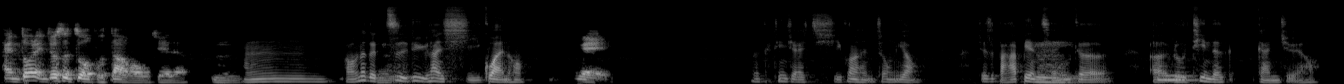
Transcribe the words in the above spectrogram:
很多人就是做不到，我觉得，嗯嗯，哦，那个自律和习惯哦。对，那听起来习惯很重要，就是把它变成一个呃 routine 的感觉哈，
